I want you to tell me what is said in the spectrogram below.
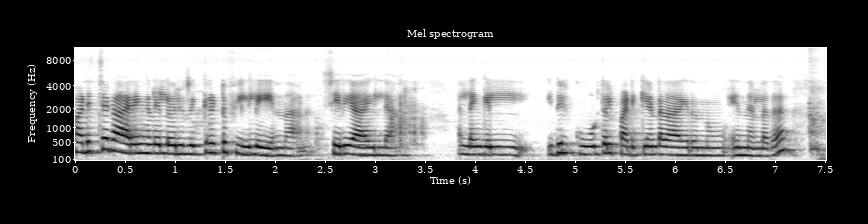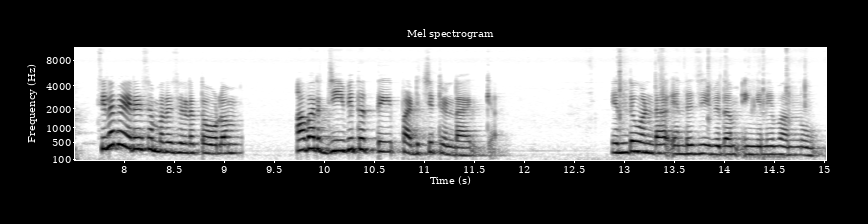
പഠിച്ച കാര്യങ്ങളിൽ ഒരു റിഗ്രറ്റ് ഫീൽ ചെയ്യുന്നതാണ്. ശരിയായില്ല. അല്ലെങ്കിൽ ഇതിൽ കൂടുതൽ പഠിക്കേണ്ടതായിരുന്നു എന്നുള്ളത്. ചില പേരെ സംബന്ധിച്ചിടത്തോളം അവർ ജീവിതത്തെ പഠിച്ചിട്ടുണ്ടായിരിക്കാം. എന്തുകൊണ്ട് എന്റെ ജീവിതം ഇങ്ങനെ വന്നു?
